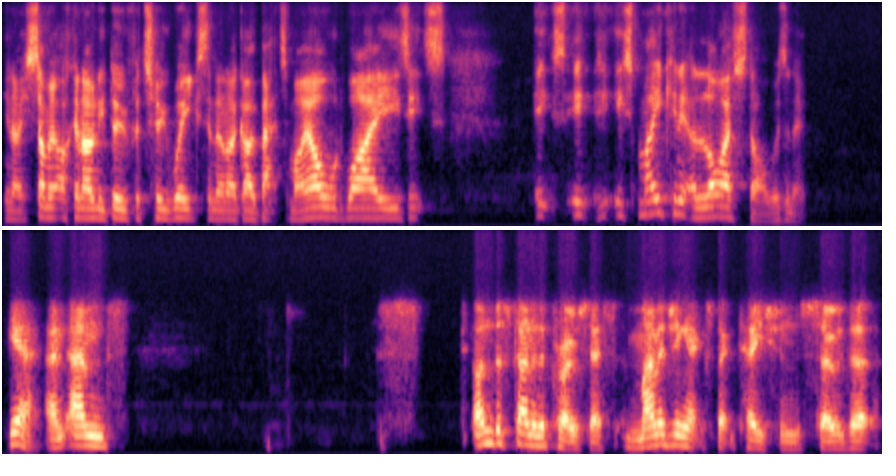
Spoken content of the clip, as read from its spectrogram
you know something i can only do for two weeks and then i go back to my old ways. It's it's it's making it a lifestyle isn't it? Yeah and and understanding the process managing expectations so that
